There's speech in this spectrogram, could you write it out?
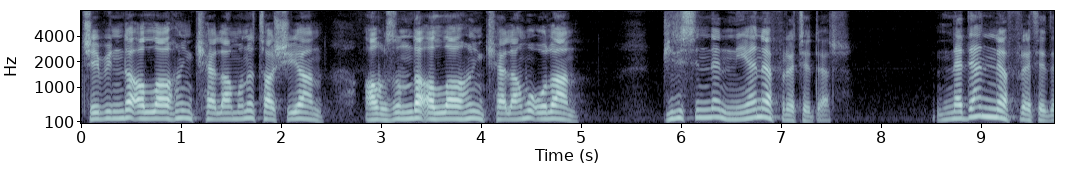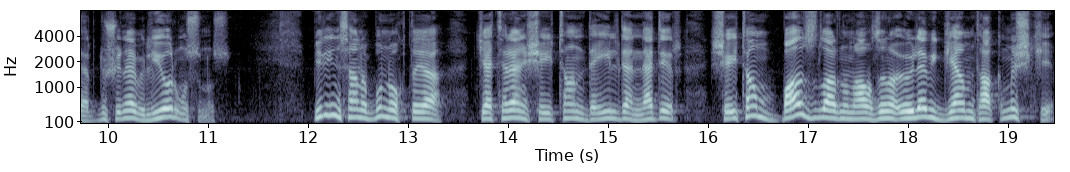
cebinde Allah'ın kelamını taşıyan, ağzında Allah'ın kelamı olan birisinden niye nefret eder? Neden nefret eder düşünebiliyor musunuz? Bir insanı bu noktaya getiren şeytan değil de nedir? Şeytan bazılarının ağzına öyle bir gem takmış ki,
